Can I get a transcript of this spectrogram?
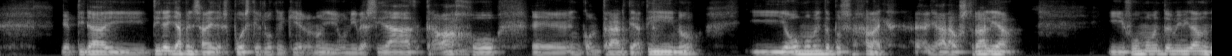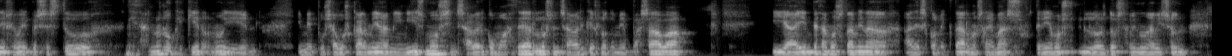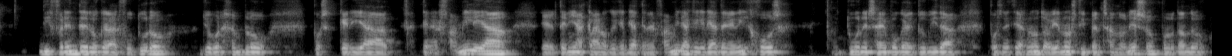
de tira y tira y ya pensaré después qué es lo que quiero, ¿no? Y universidad, trabajo, eh, encontrarte a ti, ¿no? Y llegó un momento, pues, a llegar a Australia, y fue un momento de mi vida donde dije, pues esto quizás no es lo que quiero, ¿no? Y, y, me puse a buscarme a mí mismo sin saber cómo hacerlo, sin saber qué es lo que me pasaba. Y ahí empezamos también a, a desconectarnos. Además, teníamos los dos también una visión diferente de lo que era el futuro. Yo, por ejemplo, pues quería tener familia, él tenía claro que quería tener familia, que quería tener hijos. Tú en esa época de tu vida, pues decías, no, todavía no estoy pensando en eso, por lo tanto,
